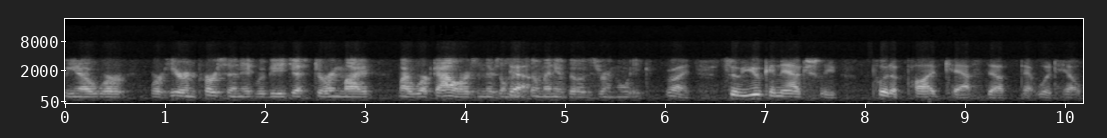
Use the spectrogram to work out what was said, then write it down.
you know, were, were here in person, it would be just during my, my work hours, and there's only Yeah. so many of those during a week. Right. So you can actually put a podcast up that would help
